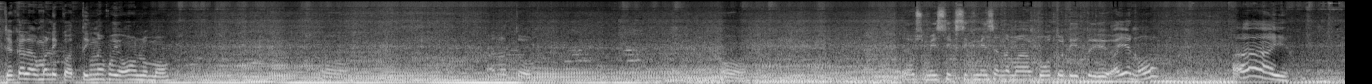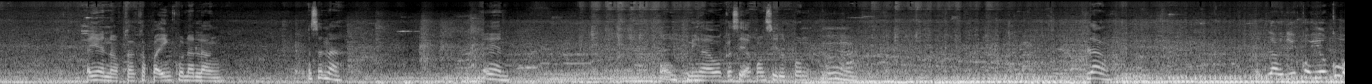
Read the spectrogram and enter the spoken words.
Diyan ka lang malikot. Tingnan ko yung ulo mo. Oh. Ano to? Oh. Tapos may siksik minsan ng mga kuto dito. eh. Ayan oh. Ay. Ayan oh, kakapain ko na lang. Asa na? Ayan. Ay, may hawak kasi akong cellphone. Mm. Lang. Wait lang, yuko, yuko.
